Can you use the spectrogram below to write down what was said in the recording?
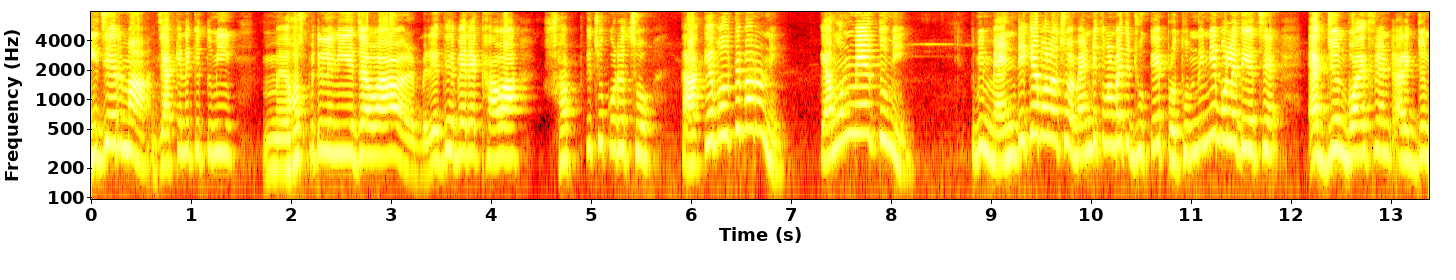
নিজের মা, যাকে নাকি তুমি হসপিটালে নিয়ে যাওয়া রেধে বেড়ে খাওয়া সব কিছু করেছ, তাকে বলতে পারো নি কেমন মেয়ে তুমি? তুমি ম্যান্ডিকে বলেছ? ম্যান্ডি তোমার বাড়িতে ঢুকে প্রথম দিনই বলে দিয়েছে, একজন বয়ফ্রেন্ড আর একজন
